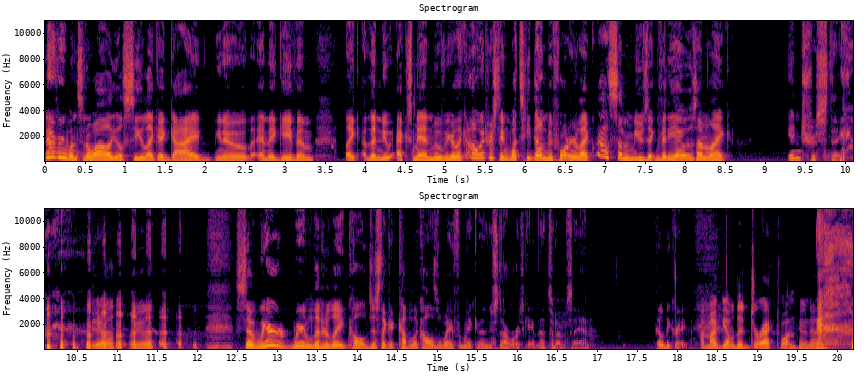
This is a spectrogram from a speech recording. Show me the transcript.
know, every once in a while you'll see like a guide, you know, and they gave him like the new X Men movie. You're like, oh, interesting. What's he done before? And you're like, well, some music videos. I'm like, interesting. yeah, yeah. so we're we're literally called just like a couple of calls away from making a new Star Wars game. That's what I'm saying. It'll be great. I might be able to direct one. Who knows?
